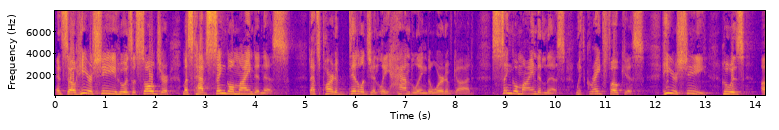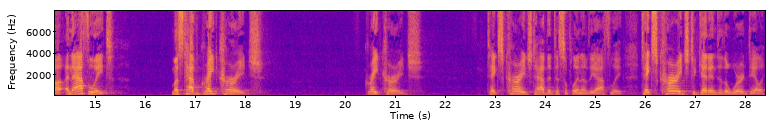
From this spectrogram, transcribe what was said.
And so he or she who is a soldier must have single mindedness. That's part of diligently handling the Word of God. Single mindedness with great focus. He or she who is uh, an athlete must have great courage. Great courage. Takes courage to have the discipline of the athlete. Takes courage to get into the Word daily.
